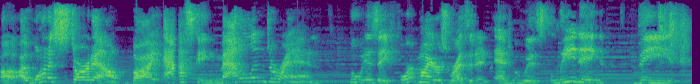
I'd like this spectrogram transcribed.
uh, I want to start out by asking Madeline Duran, who is a Fort Myers resident and who is leading the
